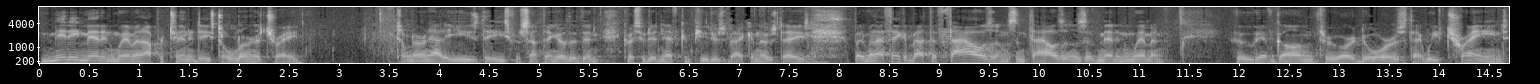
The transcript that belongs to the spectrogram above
many men and women opportunities to learn a trade to learn how to use these for something other than, of course, we didn't have computers back in those days. But when I think about the thousands and thousands of men and women who have gone through our doors that we've trained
